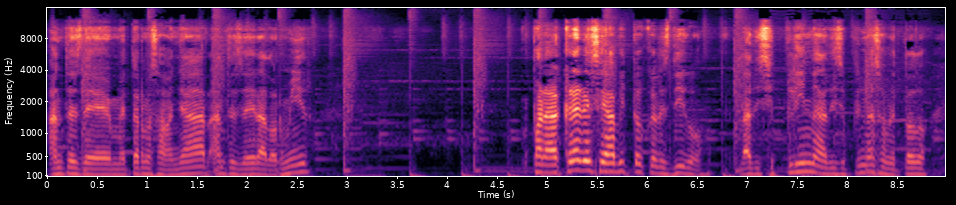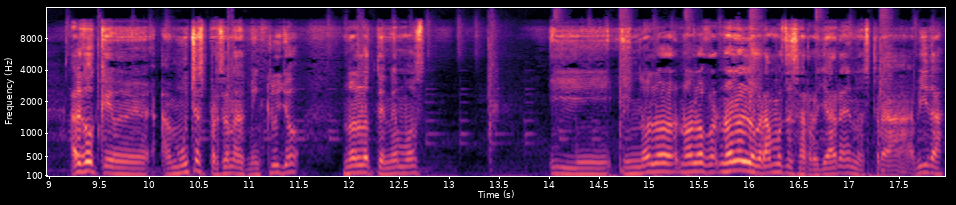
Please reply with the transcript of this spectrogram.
Antes de meternos a bañar, antes de ir a dormir para crear ese hábito que les digo, la disciplina, disciplina sobre todo, algo que a muchas personas, me incluyo, no lo tenemos y, no, lo, no, lo, no, lo, logramos desarrollar en nuestra vida,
